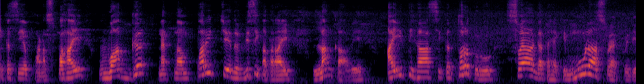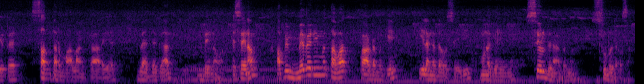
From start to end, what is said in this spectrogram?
155යි වග්ග නැත්නම් පරිච්ඡේද 24යි ලංකාවේ ඓතිහාසික තොරතුරු සොයාගත හැකි මූලාශ්‍රයක් විදියට සද්ධර්මාලංකාරය වැදගත් වෙනවා. එසේනම් අපි මෙවැනිම තවත් පාඩමකින් ඊළඟ දවසේදී මුණ ගැහෙමු. සියලු දෙනාටම සුබ දවසක්.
